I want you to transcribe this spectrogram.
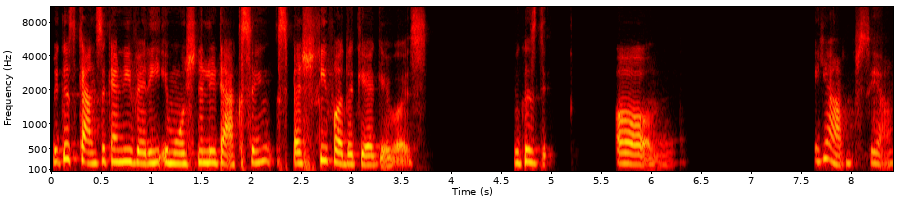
because cancer can be very emotionally taxing especially for the caregivers. Because the, um yeah so yeah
